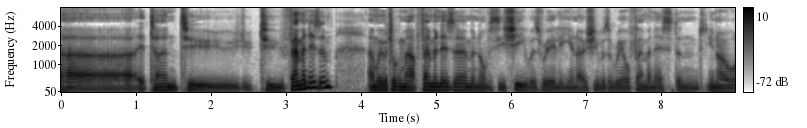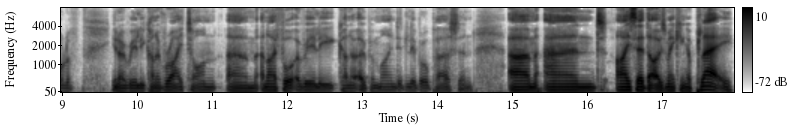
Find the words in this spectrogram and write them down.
uh, it turned to to feminism, and we were talking about feminism. And obviously, she was really, you know, she was a real feminist, and you know, all of, you know, really kind of right on. Um, and I thought a really kind of open minded, liberal person. Um, and I said that I was making a play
